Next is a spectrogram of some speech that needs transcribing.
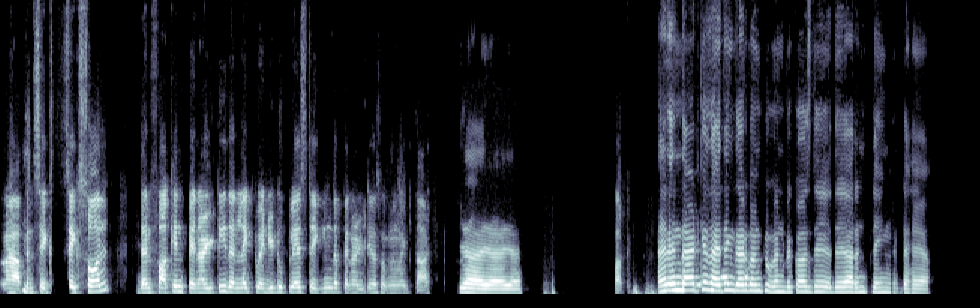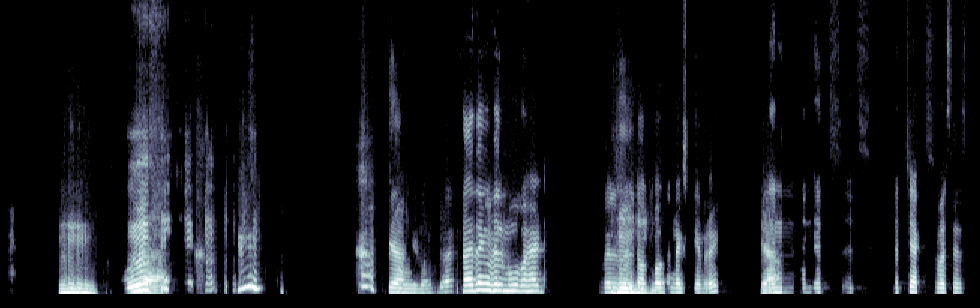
gonna happen. Six six all, then fucking penalty, then like 22 players taking the penalty or something like that. Yeah, yeah, yeah. Fuck. And in that case, I think they're going to win because they they aren't playing De Gea. yeah. Yeah. Oh my God. So I think we'll move ahead. We'll, we'll talk about the next game, right? Yeah. And and it's it's the Czechs versus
